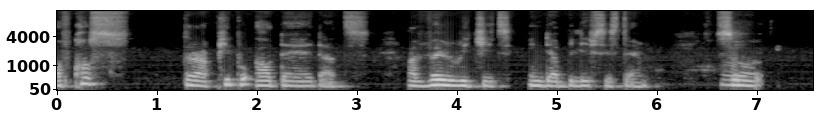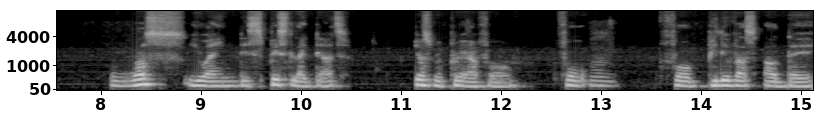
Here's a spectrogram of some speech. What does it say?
of course, there are people out there that are very rigid in their belief system. So mm. once you are in this space like that, just be prayerful for mm. for believers out there.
